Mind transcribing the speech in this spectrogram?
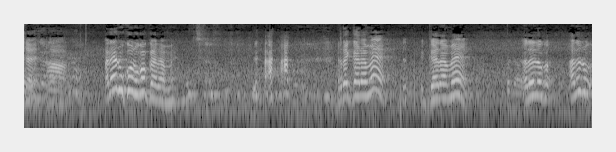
चाय हाँ। अरे रुको रुको गरम है। अरे गरम है गरम है। अरे रुको अरे रुको।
